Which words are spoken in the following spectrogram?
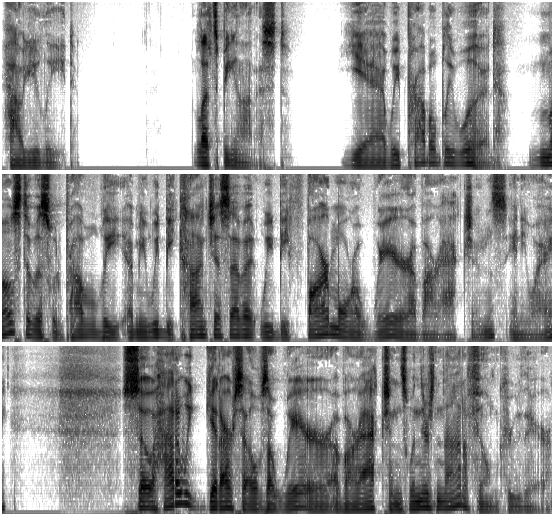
how you lead? Let's be honest. Yeah, we probably would. Most of us would probably, I mean, we'd be conscious of it. We'd be far more aware of our actions anyway. So, how do we get ourselves aware of our actions when there's not a film crew there?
